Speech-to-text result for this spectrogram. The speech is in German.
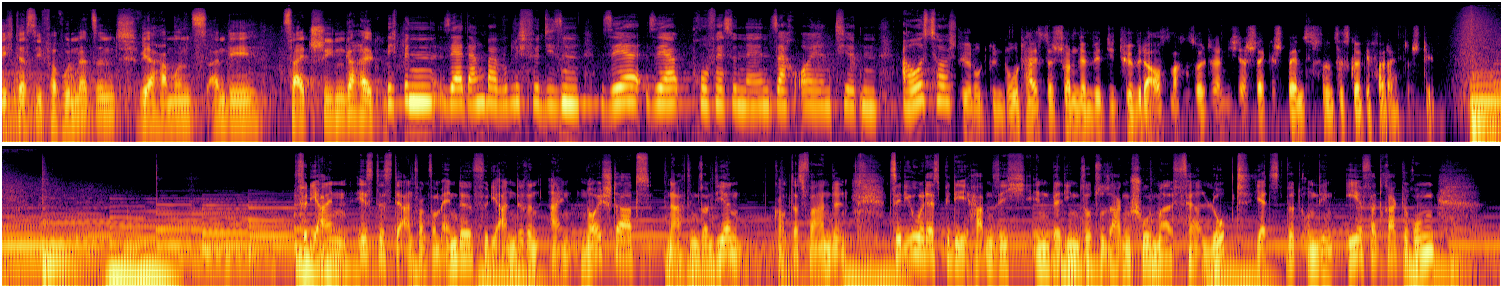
Nicht, dass Sie verwundert sind. Wir haben uns an die Zeitschienen gehalten. Ich bin sehr dankbar wirklich für diesen sehr, sehr professionellen, sachorientierten Austausch. Für Rot-Grün-Rot heißt das schon, wenn wir die Tür wieder aufmachen, sollte dann nicht der Schreckgespenst Franziska Giffey dahinter stehen. Für die einen ist es der Anfang vom Ende, für die anderen ein Neustart. Nach dem Sondieren kommt das Verhandeln. CDU und SPD haben sich in Berlin sozusagen schon mal verlobt. Jetzt wird um den Ehevertrag gerungen.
